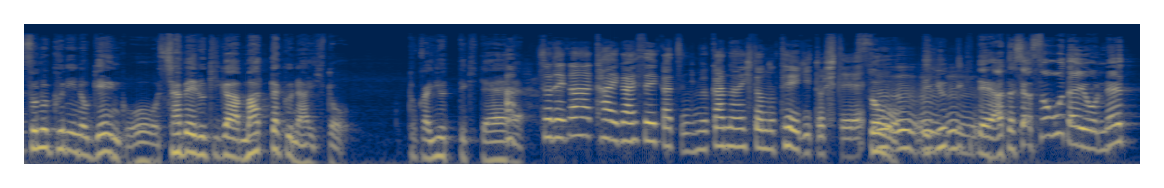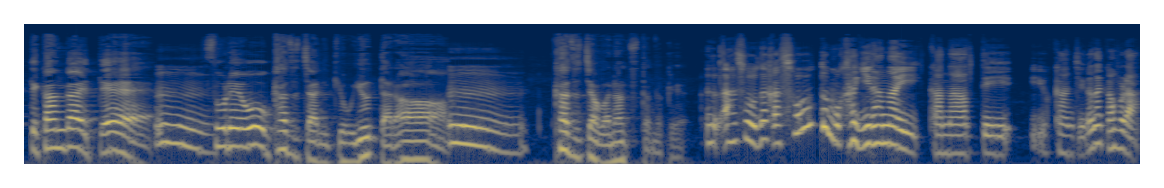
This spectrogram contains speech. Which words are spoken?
その国の言語を喋る気が全くない人とか言ってきて、あ、それが海外生活に向かない人の定義として。そう、んんんん。って言ってきて、私はそうだよねって考えて、それをカズちゃんに今日言ったら、うん。カズちゃんは何つったんだっけ？あ、そう、だからそうとも限らないかなっていう感じが。なんかほら、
